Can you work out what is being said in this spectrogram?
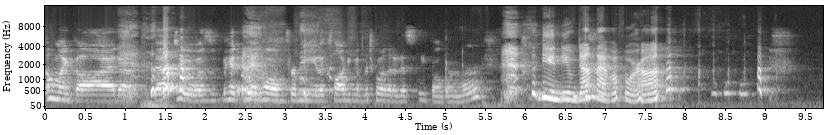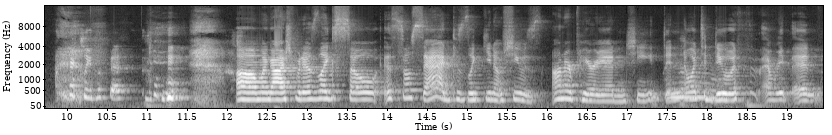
Oh my god, that too was hit, hit home for me. The clogging of the toilet at a sleepover. you, you've done that before, huh? I plead the fifth. Oh my gosh, but it was like so it's so sad because like you know she was on her period and she didn't know what to do with everything.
